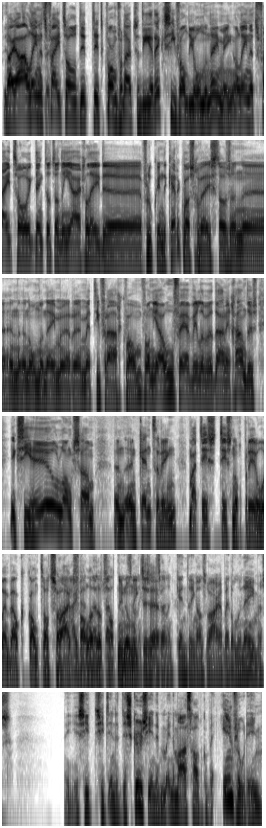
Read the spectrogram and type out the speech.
nou ja, alleen het feit al, dit, dit kwam vanuit de directie van die onderneming. Alleen het feit al, ik denk dat dat een jaar geleden vloek in de kerk was geweest. Als een, een, een ondernemer met die vraag kwam. Van ja, hoe ver willen we daarin gaan? Dus ik zie heel langzaam een, een kentering. Maar het is, het is nog pril. En welke kant dat zal uitvallen, dat, dat, dat valt nu nog niet te zeggen. Dat is wel een kentering als het ware bij de ondernemers. Je ziet, ziet in de discussie, in de, in de maatschappelijke beïnvloeding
